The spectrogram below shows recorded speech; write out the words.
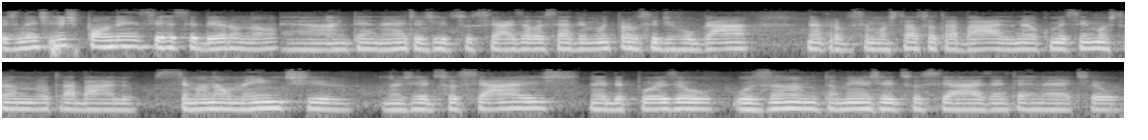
eles nem te respondem se receberam ou não. É, a internet, as redes sociais, elas servem muito para você divulgar, né, para você mostrar o seu trabalho. Né? Eu comecei mostrando o meu trabalho semanalmente nas redes sociais, né? depois eu usando também as redes sociais, a internet, eu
